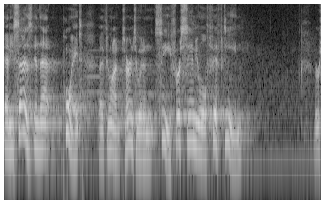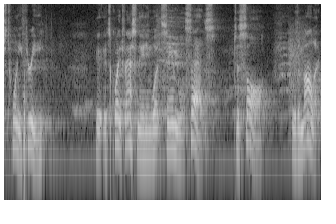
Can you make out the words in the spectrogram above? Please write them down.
And he says in that point, if you want to turn to it and see, 1 Samuel 15, verse 23, it's quite fascinating what Samuel says to Saul with Amalek.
